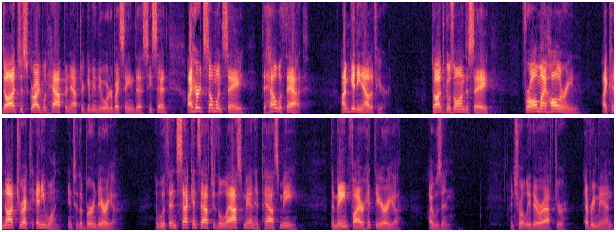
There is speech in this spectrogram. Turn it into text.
Dodge described what happened after giving the order by saying this. He said, I heard someone say, To hell with that. I'm getting out of here. Dodge goes on to say, For all my hollering, I could not direct anyone into the burned area. And within seconds after the last man had passed me, the main fire hit the area I was in. And shortly thereafter, every man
